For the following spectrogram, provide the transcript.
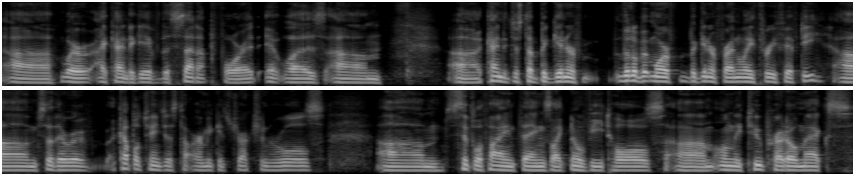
uh, where I kind of gave the setup for it, it was um, uh, kind of just a beginner, a little bit more beginner friendly 350. Um, so there were a couple changes to Army construction rules, um, simplifying things like no VTOLs, um, only two ProtoMechs.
